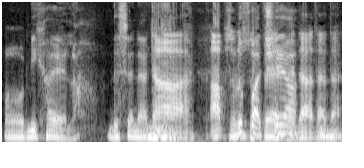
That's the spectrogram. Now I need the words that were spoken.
uh, Mihaela, desene animate. Da, absolut După superbe, aceea- da, da, da.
